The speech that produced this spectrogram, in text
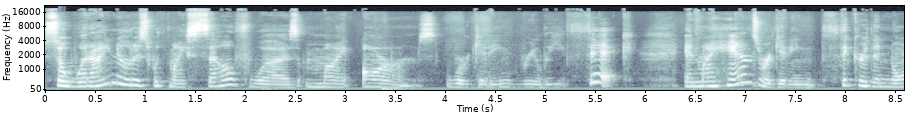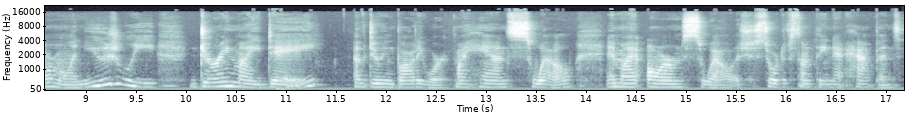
So, what I noticed with myself was my arms were getting really thick and my hands were getting thicker than normal. And usually during my day, of doing body work, my hands swell and my arms swell. It's just sort of something that happens.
